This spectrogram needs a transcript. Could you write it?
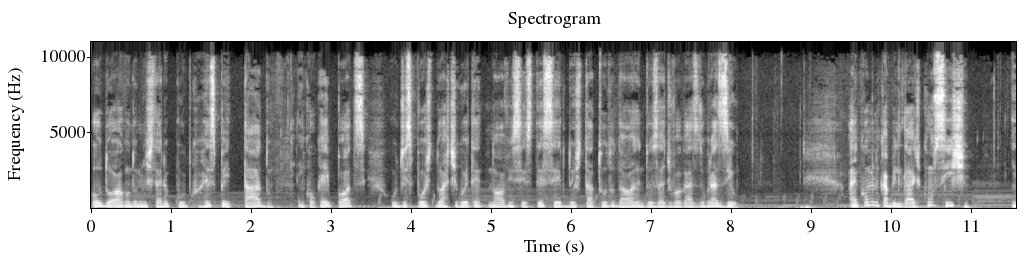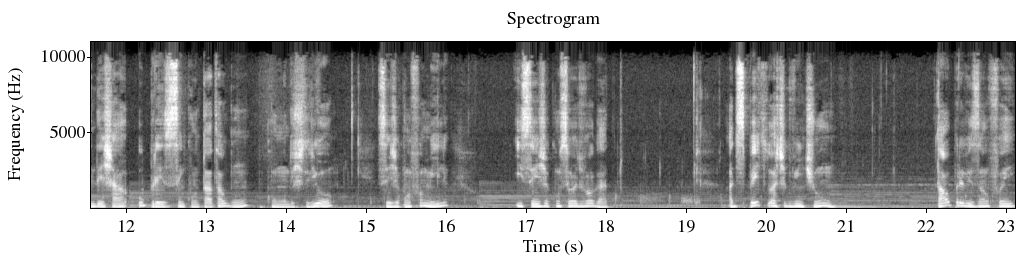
ou do órgão do Ministério Público, respeitado, em qualquer hipótese, o disposto do artigo 89, inciso 3 do Estatuto da Ordem dos Advogados do Brasil. A incomunicabilidade consiste em deixar o preso sem contato algum com o mundo exterior, seja com a família e seja com seu advogado. A despeito do artigo 21, tal previsão foi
